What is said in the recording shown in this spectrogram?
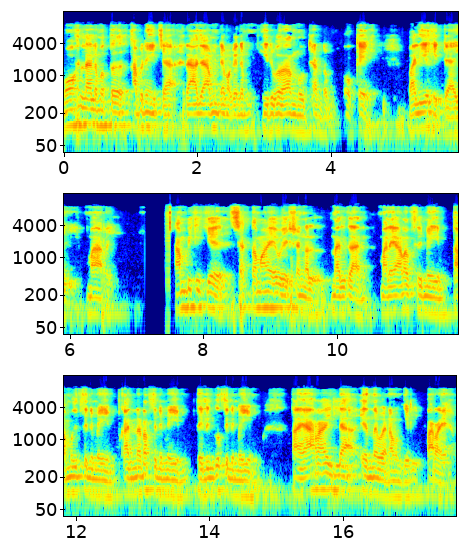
മോഹൻലാലുമൊത്ത് അഭിനയിച്ച രാജാവിന്റെ മകനും ഇരുപതാം നൂറ്റാണ്ടും ഒക്കെ വലിയ ഹിറ്റായി മാറി. അംബികയ്ക്ക് ശക്തമായ വേഷങ്ങൾ നൽകാൻ മലയാള സിനിമയും തമിഴ് സിനിമയും കന്നഡ സിനിമയും തെലുങ്ക് സിനിമയും തയ്യാറായില്ല എന്ന് വേണമെങ്കിൽ പറയാം.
